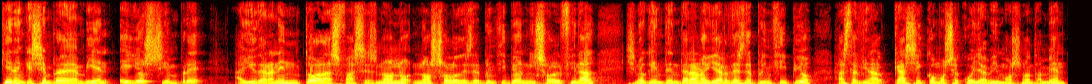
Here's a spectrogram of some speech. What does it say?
quieren que siempre vayan bien, ellos siempre ayudarán en todas las fases, ¿no? No, no solo desde el principio ni solo el final, sino que intentarán ayudar desde el principio hasta el final, casi como Sequoia vimos, ¿no? También.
